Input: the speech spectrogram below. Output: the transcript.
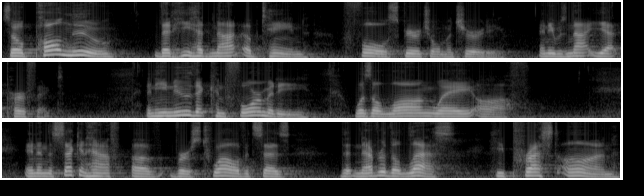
So Paul knew that he had not obtained full spiritual maturity, and he was not yet perfect. And he knew that conformity was a long way off. And in the second half of verse 12, it says that nevertheless, he pressed on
